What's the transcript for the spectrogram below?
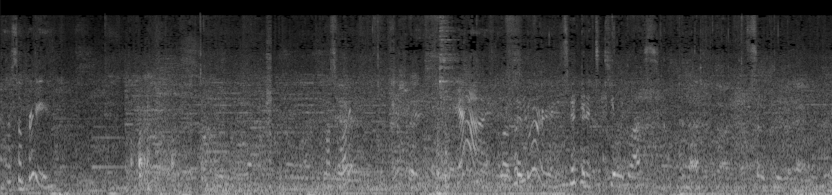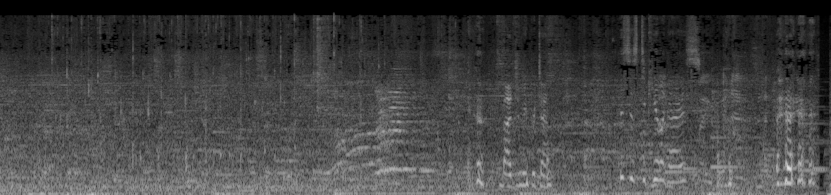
That's so pretty. Lots of water? Yeah, I love yours. In a tequila glass. So cute. Imagine me pretend. This is tequila, guys.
